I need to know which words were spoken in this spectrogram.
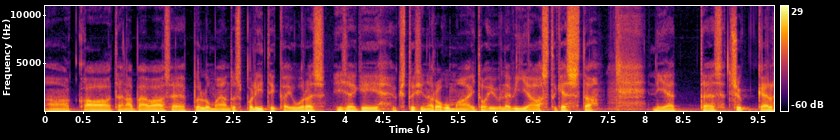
aga tänapäevase põllumajanduspoliitika juures isegi üks tõsine rohumaa ei tohi üle viie aasta kesta. nii et see tsükkel,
